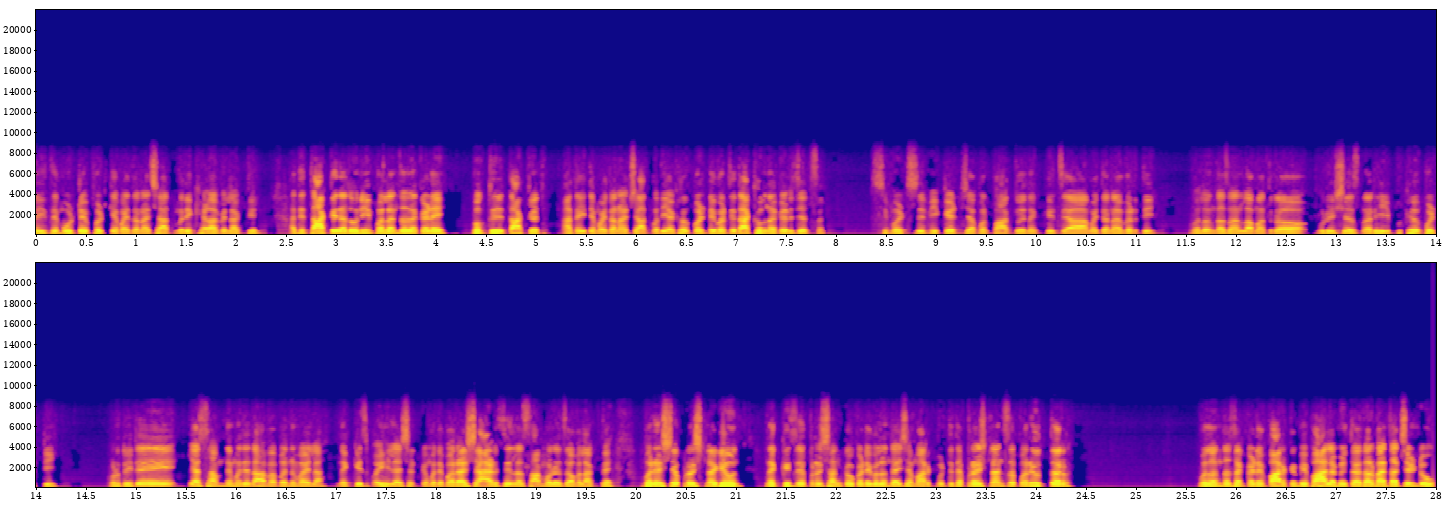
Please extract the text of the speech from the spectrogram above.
तर इथे मोठे फटके मैदानाच्या आतमध्ये खेळावे लागतील. आणि ताकद या दोन्ही फलंदाजाकडे बघ तुझी ताकद. आता इथे मैदानाच्या आतमध्ये या खळपट्टीवरती दाखवणं गरजेचं. आहे. सिमटचे विकेट जे आपण पाहतोय नक्कीच या मैदानावरती फलंदाजांना मात्र पुरेशी असणारी ही खेळपट्टी. परंतु इथे या सामन्यामध्ये धावा बनवायला नक्कीच पहिल्या षटकामध्ये बऱ्याचशा अडचणीला सामोरं जावं लागतंय. बरेचसे प्रश्न घेऊन नक्कीच प्रशांत कोकडे गोलंदाजीच्या मार्कवरती त्या प्रश्नांचं परिउत्तर गोलंदाजांकडे फार कमी पाहायला मिळतंय. दरम्यानचा चेंडू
